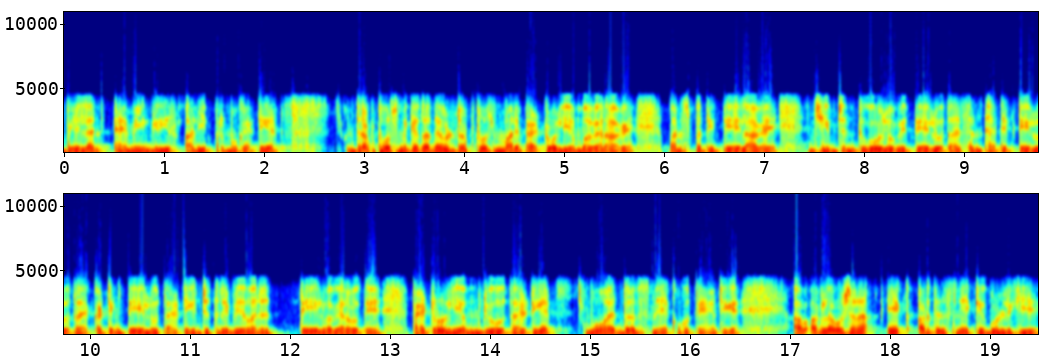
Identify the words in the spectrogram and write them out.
बेलन, एमी ग्रीस आदि प्रमुख है, ठीक है? द्रव ठोस में क्या होता है द्रव ठोस में हमारे पेट्रोलियम वगैरह आ गए, वनस्पति तेल आ गए जीव जंतु को जो भी तेल होता है सिंथेटिक तेल होता है कटिंग तेल होता है, ठीक है, जितने भी हमारे तेल वगैरह होते हैं पेट्रोलियम जो होता है, ठीक है, वो है द्रव स्नेक होते हैं, ठीक है। अब अगला क्वेश्चन है, एक अर्ध स्नेक के गुण लिखिए।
